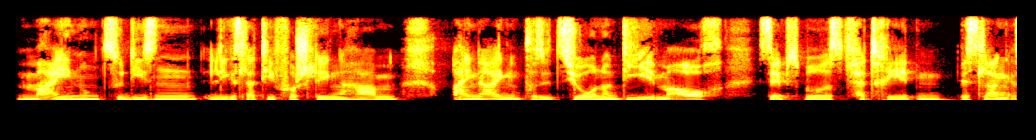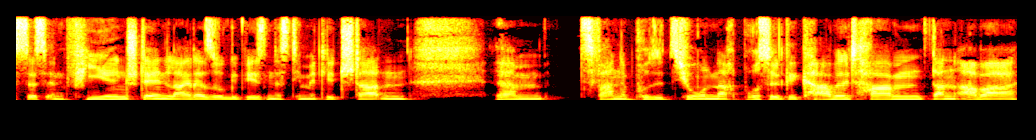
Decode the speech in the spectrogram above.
Meinung zu diesen Legislativvorschlägen haben, eine eigene Position und die eben auch selbstbewusst vertreten. Bislang ist es in vielen Stellen leider so gewesen, dass die Mitgliedstaaten ähm, zwar eine Position nach Brüssel gekabelt haben, dann aber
